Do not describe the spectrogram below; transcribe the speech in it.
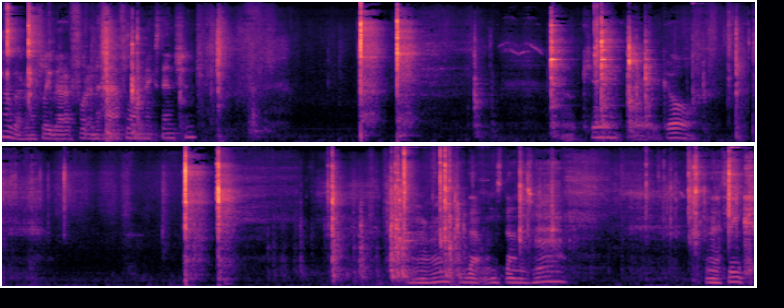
I've got roughly about a foot and a half long extension. Okay, there we go. Alright, that one's done as well. And I think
